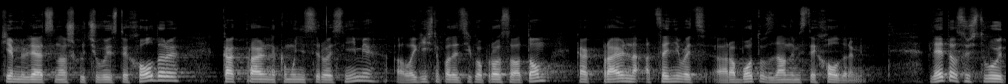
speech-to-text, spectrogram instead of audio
кем являются наши ключевые стейкхолдеры, как правильно коммуницировать с ними, а, логично подойти к вопросу о том, как правильно оценивать а, работу с данными стейкхолдерами. Для этого существует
